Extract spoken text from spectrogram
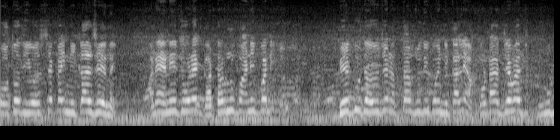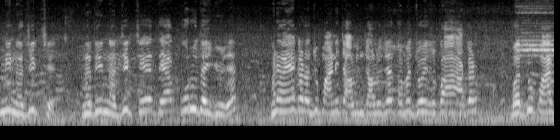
ચોથો દિવસ છે કંઈ નિકાલ છે નહીં. અને એની જોડે ગટરનું પાણી પણ ભેગું થયું છે ને અત્યાર સુધી કોઈ નિકાલની અકોટા જેમ જ પૂરની નજીક છે નદી નજીક છે ત્યાં પૂરું થઈ ગયું છે. અને અહીંયા આગળ હજુ પાણી ચાલુ ચાલુ છે. તમે જોઈ શકો આ આગળ બધું પાક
